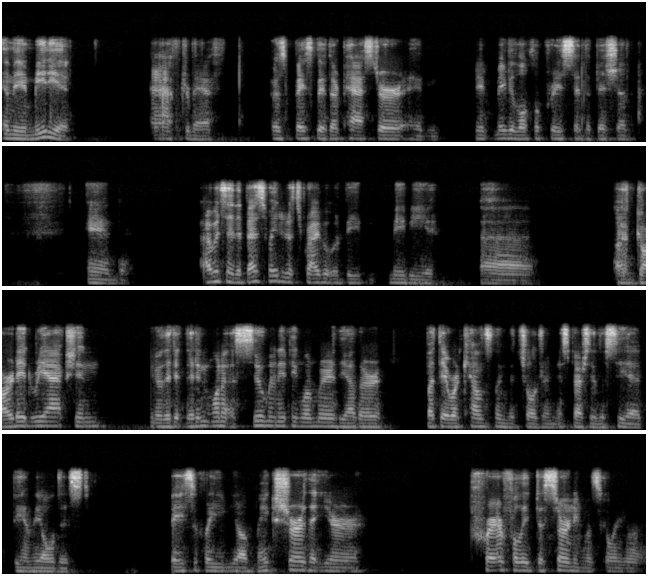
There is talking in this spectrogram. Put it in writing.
in the immediate aftermath, it was basically their pastor and maybe local priests and the bishop. And I would say the best way to describe it would be maybe uh, a guarded reaction. You know, they, they didn't want to assume anything one way or the other, but they were counseling the children, especially Lucia being the oldest. Basically, you know, make sure that you're prayerfully discerning what's going on.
